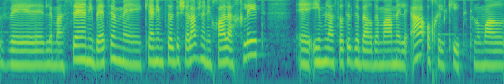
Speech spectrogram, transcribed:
ולמעשה אני בעצם uh, כן נמצאת בשלב שאני יכולה להחליט uh, אם לעשות את זה בהרדמה מלאה או חלקית. כלומר,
